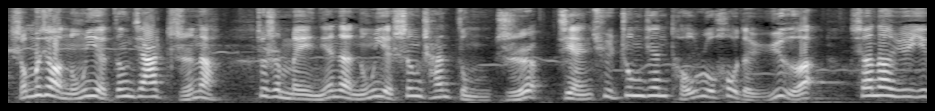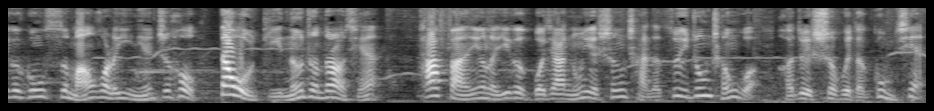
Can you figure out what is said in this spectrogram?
什么叫农业增加值呢？就是每年的农业生产总值减去中间投入后的余额，相当于一个公司忙活了一年之后到底能挣多少钱。它反映了一个国家农业生产的最终成果和对社会的贡献。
